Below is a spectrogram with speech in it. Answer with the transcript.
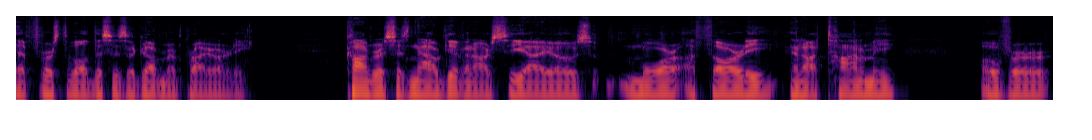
that first of all, this is a government priority. Congress has now given our CIOs more authority and autonomy over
